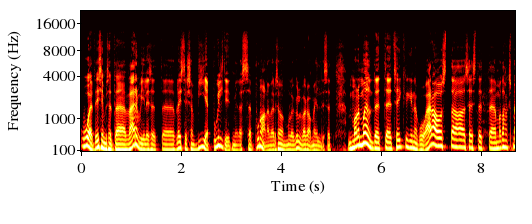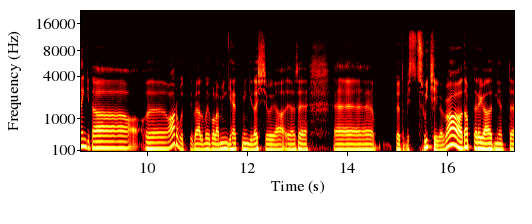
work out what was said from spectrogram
uued esimesed äh, värvilised äh, PlayStation viie puldid, millest see punane versioon mulle küll väga meeldis, et ma olen mõelnud, et, et see ikkagi nagu ära osta, sest et äh, ma tahaks mängida arvuti peal võib-olla mingi hetk mingeid asju ja, ja see töötab vist Switchiga ka adapteriga, nii et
